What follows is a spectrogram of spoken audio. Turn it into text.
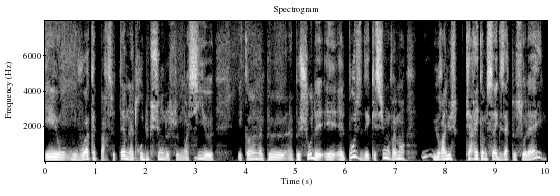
Et on, voit que par ce thème, l'introduction de ce mois-ci euh, est quand même un peu un peu chaude et, elle pose des questions vraiment Uranus carré comme ça exact au Soleil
